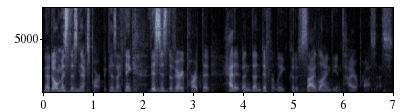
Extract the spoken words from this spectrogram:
Now, don't miss this next part because I think this is the very part that, had it been done differently, could have sidelined the entire process.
